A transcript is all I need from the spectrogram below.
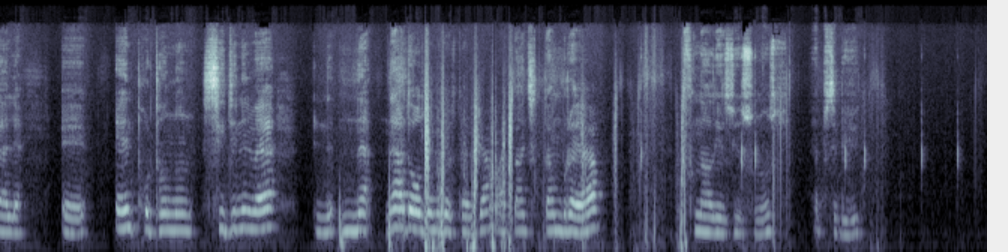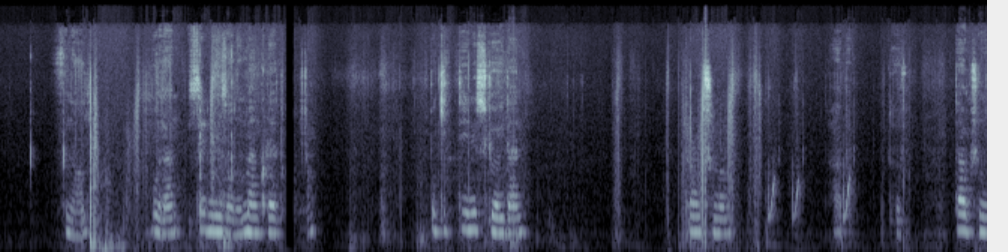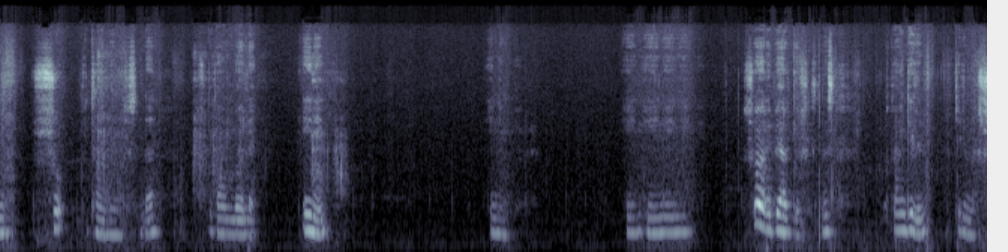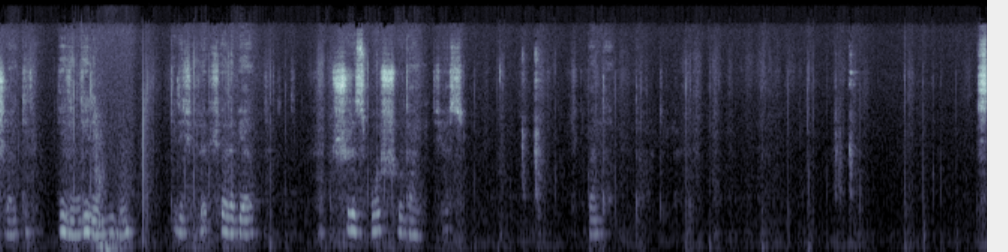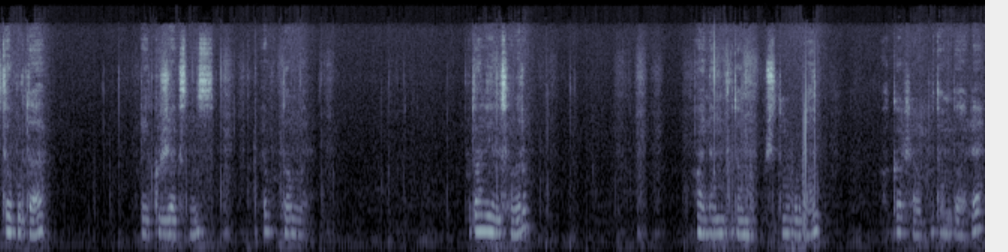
sizlerle e, en portalının CD'nin ve ne, ne- nerede olduğunu göstereceğim. Alttan çıktan buraya Fınal yazıyorsunuz. Hepsi büyük. Fınal. Buradan istediğiniz olun. Ben create olacağım. Bu gittiğiniz köyden tam şunun abi dur tam şunun şu bir tane öncesinden şuradan böyle inin inin böyle in in in in şöyle bir yer göreceksiniz buradan gidin gidin aşağı gidin gidin gidin gidin şöyle şöyle bir yer şurası boş şuradan gideceğiz çünkü ben daha, daha önce. İşte burada. Burayı kıracaksınız. Ve buradan böyle. Buradan değil sanırım. Aynen buradan bakmıştım buradan. Arkadaşlar buradan böyle.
